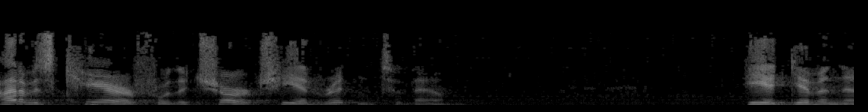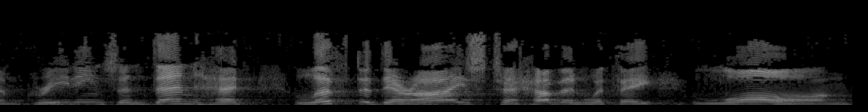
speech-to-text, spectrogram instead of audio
Out of his care for the church, he had written to them. He had given them greetings and then had lifted their eyes to heaven with a long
